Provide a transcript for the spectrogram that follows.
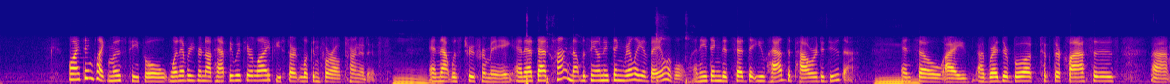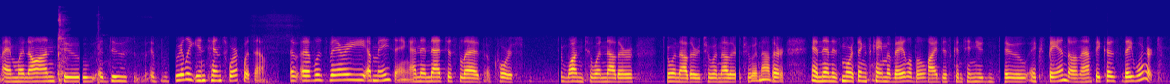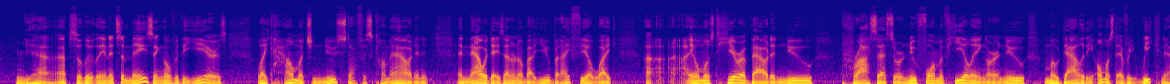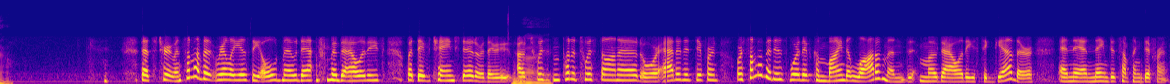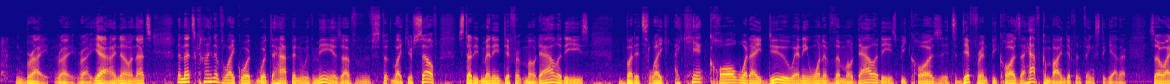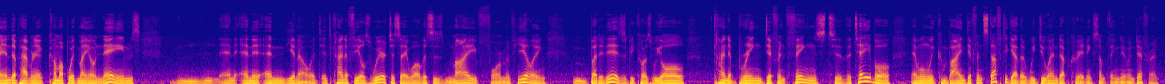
Well, I think like most people, whenever you're not happy with your life, you start looking for alternatives. Mm. And that was true for me. And at that time, that was the only thing really available. Anything that said that you had the power to do that. Mm. And so I I read their book, took their classes, um, and went on to do really intense work with them. It, it was very amazing. And then that just led, of course, one to another to another to another to another. And then as more things came available i just continued to expand on that because they worked. Yeah absolutely. And it's amazing over the years like how much new stuff has come out. And it and nowadays i don't know about you but i feel like uh, I, I almost hear about a new process or a new form of healing or a new modality almost every week now that's true. And some of it really is the old moda- modalities, but they've changed it or they uh, right. twist, put a twist on it or added a different, or some of it is where they've combined a lot of mod- modalities together and then named it something different. Right, right, right. Yeah, I know, and that's and that's kind of like what what happened with me is I've stu- like yourself studied many different modalities but it's like I can't call what I do any one of the modalities because it's different because I have combined different things together. So I end up having to come up with my own names mm, and and and you know it, it kind of feels weird to say well this is my form of healing but it is because we all kind of bring different things to the table and when we combine different stuff together we do end up creating something new and different.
